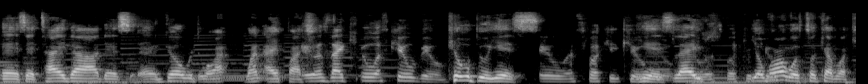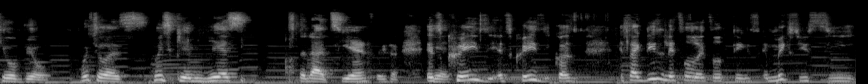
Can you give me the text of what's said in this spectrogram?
There's a tiger. There's a girl with one, one eye patch. It was like it was Kill Bill. Kill Bill, yes, It was fucking Kill yes. Bill. Like it was your mom was talking about Kill Bill, which was which came years after that. Yes, later. it's crazy. It's crazy because it's like these little little things. It makes you see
